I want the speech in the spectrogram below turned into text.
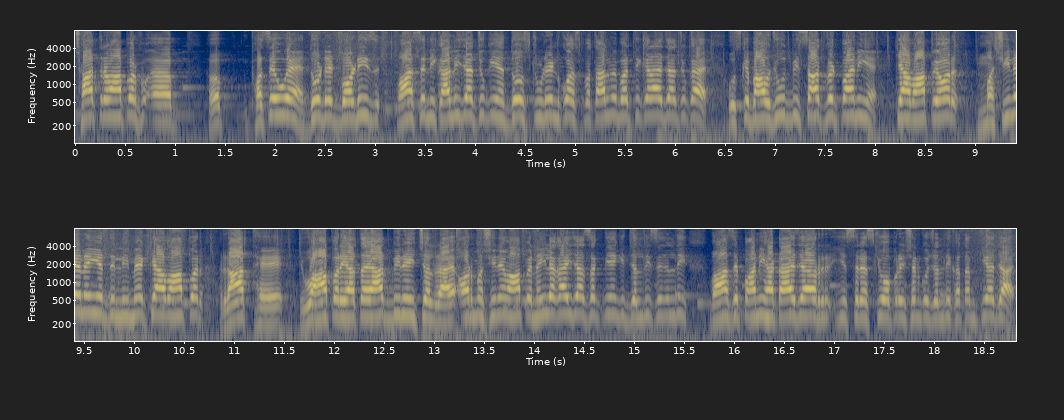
छात्र वहाँ पर फंसे हुए हैं। दो डेड बॉडीज वहाँ से निकाली जा चुकी हैं। दो स्टूडेंट को अस्पताल में भर्ती कराया जा चुका है। उसके बावजूद भी सात फीट पानी है। क्या वहाँ पे और मशीनें नहीं है दिल्ली में? क्या वहाँ पर रात है? वहाँ पर यातायात भी नहीं चल रहा है और मशीनें वहाँ पर नहीं लगाई जा सकती हैं कि जल्दी से जल्दी वहाँ से पानी हटाया जाए और इस रेस्क्यू ऑपरेशन को जल्दी खत्म किया जाए।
